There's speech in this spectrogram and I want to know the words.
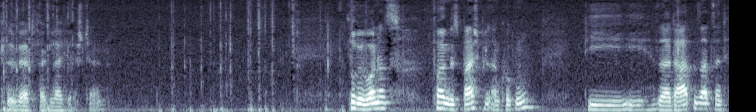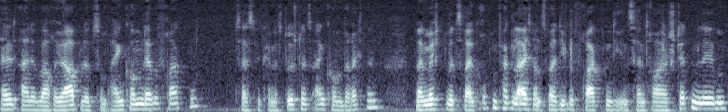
Mittelwertvergleich erstellen. So, wir wollen uns folgendes Beispiel angucken. Dieser Datensatz enthält eine Variable zum Einkommen der Befragten. Das heißt, wir können das Durchschnittseinkommen berechnen. Und dann möchten wir zwei Gruppen vergleichen, und zwar die Befragten, die in zentralen Städten leben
